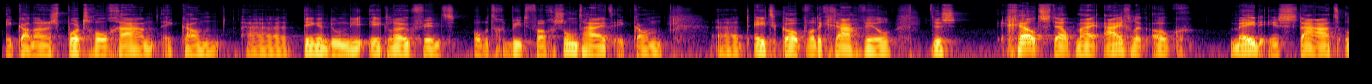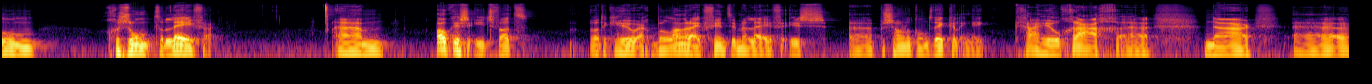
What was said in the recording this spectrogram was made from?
ik kan naar een sportschool gaan. Ik kan dingen doen die ik leuk vind op het gebied van gezondheid. Ik kan het eten kopen wat ik graag wil. Dus geld stelt mij eigenlijk ook mede in staat om gezond te leven. Um, ook is iets wat, wat ik heel erg belangrijk vind in mijn leven, is uh, persoonlijke ontwikkeling. Ik ga heel graag naar uh,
